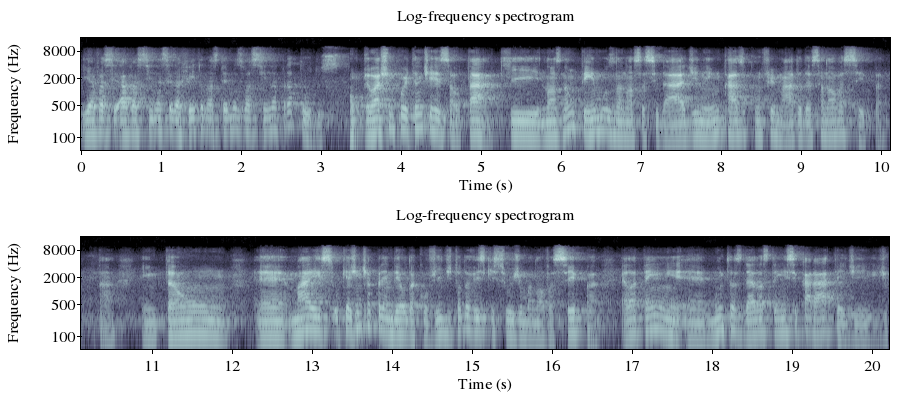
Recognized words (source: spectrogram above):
e a, vac a vacina será feita. Nós temos vacina para todos. Bom, eu acho importante ressaltar que nós não temos na nossa cidade nenhum caso confirmado dessa nova cepa. Tá? Então, é, mas o que a gente aprendeu da Covid, toda vez que surge uma nova cepa, ela tem, é, muitas delas têm esse caráter de, de,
